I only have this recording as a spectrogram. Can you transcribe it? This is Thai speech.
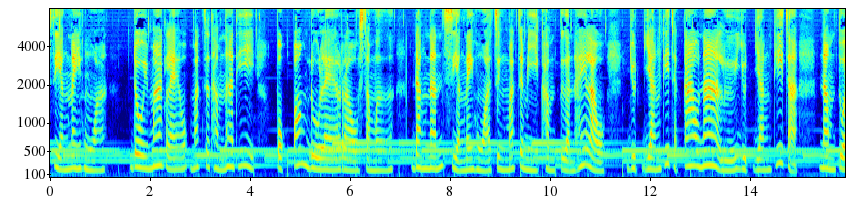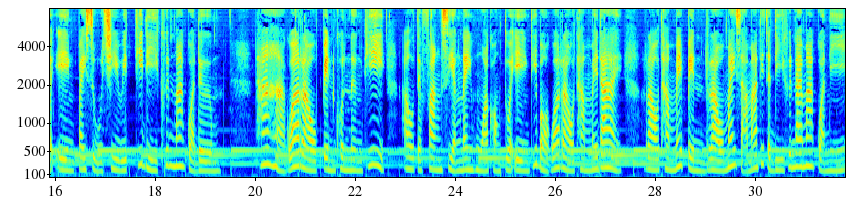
เสียงในหัว โดยมากแล้วมักจะทำหน้าที่ปกป้องดูแลเราเสมอ ดังนั้นเสียงในหัวจึงมักจะมีคำเตือนให้เรา หยุดยั้งที่จะก้าวหน้าหรือหยุดยั้งที่จะนำตัวเองไปสู่ชีวิตที่ดีขึ้นมากกว่าเดิม ถ้าหากว่าเราเป็นคนหนึ่งที่ เอาแต่ฟังเสียงในหัวของตัวเองที่บอกว่าเราทำไม่ได้ เราทำไม่เป็นเราไม่สามารถที่จะดีขึ้นได้มากกว่านี้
